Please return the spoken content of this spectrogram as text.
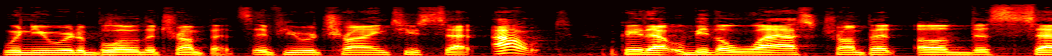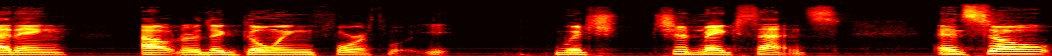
when you were to blow the trumpets. If you were trying to set out, okay, that would be the last trumpet of the setting out or the going forth, which should make sense. And so,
